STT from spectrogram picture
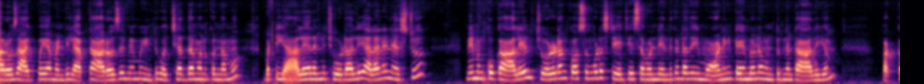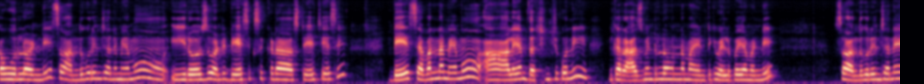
ఆ రోజు ఆగిపోయామండి. లేకపోతే ఆ రోజే మేము ఇంటికి వచ్చేద్దాం అనుకున్నాము. బట్ ఈ ఆలయాలన్నీ చూడాలి. అలానే నెక్స్ట్ మేము ఇంకొక ఆలయం చూడడం కోసం కూడా స్టే చేసామండి. ఎందుకంటే అది మార్నింగ్ టైంలోనే ఉంటుందంట ఆలయం. పక్క ఊర్లో అండి. సో అందు గురించి అని మేము ఈరోజు అంటే డే సిక్స్ ఇక్కడ స్టే చేసి డే సెవెన్న మేము ఆ ఆలయం దర్శించుకొని ఇంకా రాజమండ్రిలో ఉన్న మా ఇంటికి వెళ్ళిపోయామండి. సో అందు గురించనే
